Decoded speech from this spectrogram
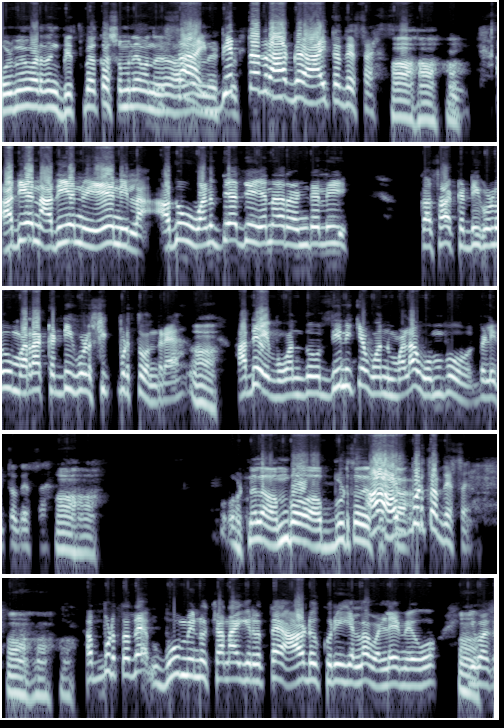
ಉಳ್ಮೆ ಮಾಡ್ದಂಗ್ ಬಿತ್ಬೇಕಾ ಸುಮ್ನೆ ಒಂದ್ ಬಿತ್ತದ್ರ ಬಿತ್ತದ್ರೆ ಆಗ ಆಯ್ತದೆ ಸರ್ ಹಾ ಹಾ ಹಾ. ಅದೇನು ಅದೇನು ಏನಿಲ್ಲ. ಅದು ಒಣತ್ಯಾಜ್ಯ ಏನಾರ ಅಂಡಲಿ ಕಸ ಕಡ್ಡಿಗಳು ಮರ ಕಡ್ಡಿಗಳು ಸಿಕ್ಬಿಡ್ತು ಅಂದ್ರೆ ಹಾ. ಅದೇ ಒಂದು ದಿನಕ್ಕೆ ಒಂದ್ ಮಳ ಒಂಬು ಬೆಳೀತದೆ ಸರ್ ಹಾ ಹಾ. ಒಟ್ನಲ್ಲಿ ಅಂಬು ಹಬ್ಬಿಡ್ತದೆ. ಹಬ್ಬಿಡ್ತದೆ ಸರ್. ಹಬ್ಬಿಡ್ತದೆ ಭೂಮಿನೂ ಚೆನ್ನಾಗಿರುತ್ತೆ ಆಡು ಕುರಿಗೆಲ್ಲ ಒಳ್ಳೆ ಮೇವು. ಇವಾಗ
